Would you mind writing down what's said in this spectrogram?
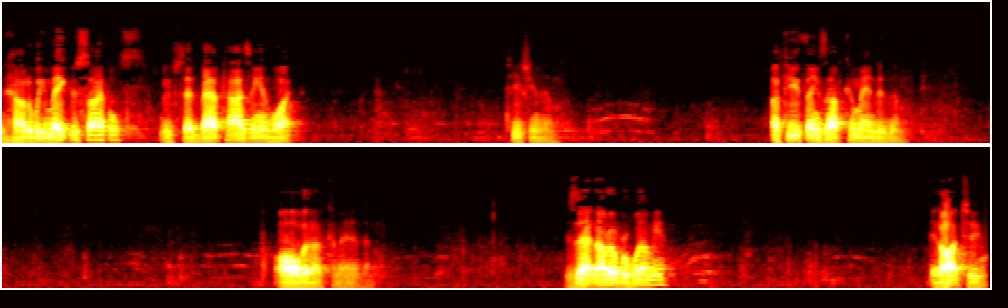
And how do we make disciples? We've said baptizing and what? Teaching them. A few things I've commanded them. All that I've commanded them. Does that not overwhelm you? It ought to.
